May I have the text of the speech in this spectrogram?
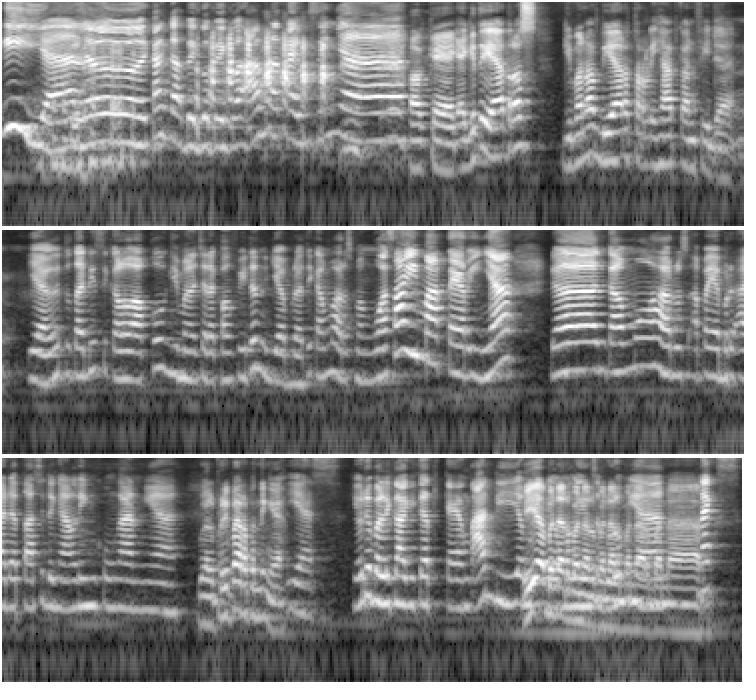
Iya loh, kan nggak bego-bego amat MC-nya. Oke, kayak gitu ya. Terus gimana biar terlihat confident? Ya itu tadi sih kalau aku gimana cara confident ya berarti kamu harus menguasai materinya dan kamu harus apa ya beradaptasi dengan lingkungannya. Well prepare penting ya. Yes. Ya udah balik lagi ke kayak yang tadi yang Iya benar benar benar benar benar. Next.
